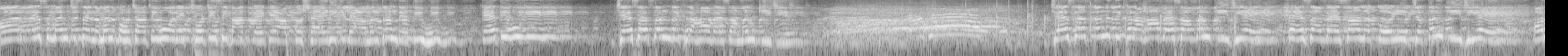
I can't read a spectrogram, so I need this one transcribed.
और इस मंच से नमन पहुंचाती हूँ और एक छोटी सी बात कह के आपको शायरी के लिए आमंत्रण देती हूँ। कहती हूँ कि जैसा तन दिख रहा वैसा मन कीजिए। जैसा तन दिख रहा वैसा मन कीजिए। ऐसा वैसा न कोई जतन कीजिए। और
